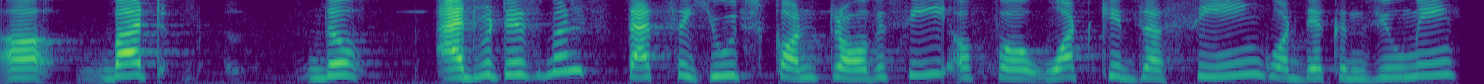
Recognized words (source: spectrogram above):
Uh, but the advertisements, that's a huge controversy of uh, what kids are seeing, what they're consuming.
